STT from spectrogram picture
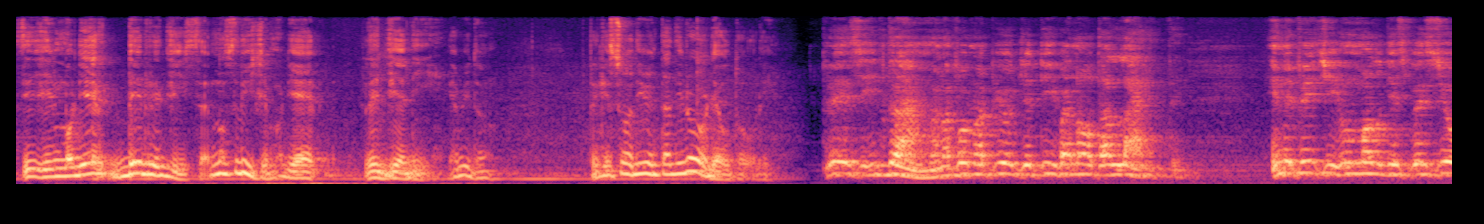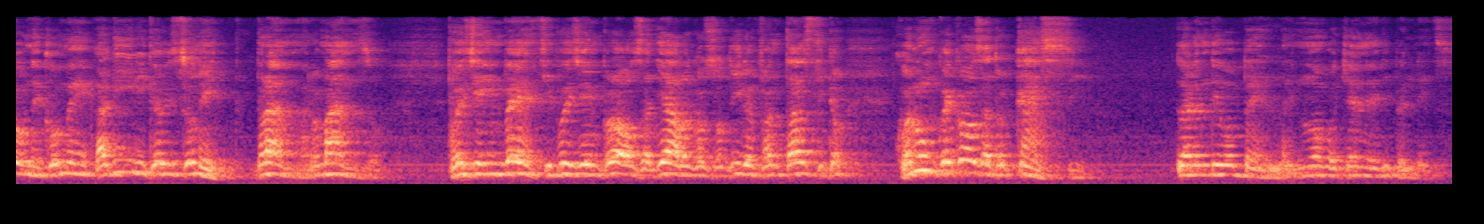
si dice il Molière del regista, non si dice Molière regia di, capito? Perché sono diventati loro gli autori. Presi il dramma, la forma più oggettiva nota all'arte, e ne feci un modo di espressione come la lirica o il sonetto, dramma, romanzo, poesia in versi, poesia in prosa, dialogo sottile e fantastico, qualunque cosa toccassi, la rendevo bella, in un nuovo genere di bellezza.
